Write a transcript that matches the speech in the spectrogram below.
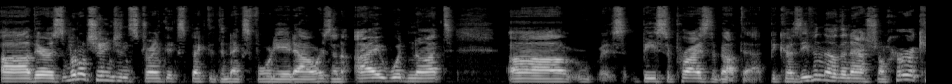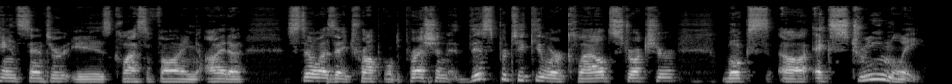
Uh, there is little change in strength expected the next 48 hours, and I would not uh, be surprised about that because even though the National Hurricane Center is classifying Ida still as a tropical depression, this particular cloud structure looks uh, extremely,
